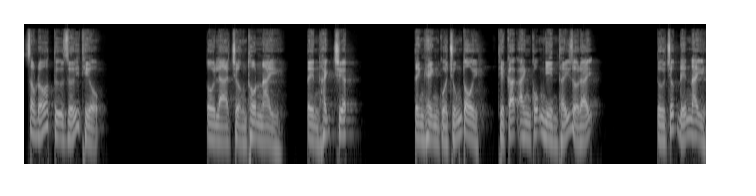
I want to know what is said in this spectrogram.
sau đó tự giới thiệu. Tôi là trưởng thôn này, tên Hách Triết. Tình hình của chúng tôi thì các anh cũng nhìn thấy rồi đấy. Từ trước đến nay,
